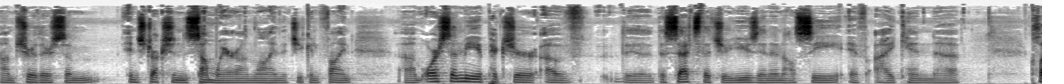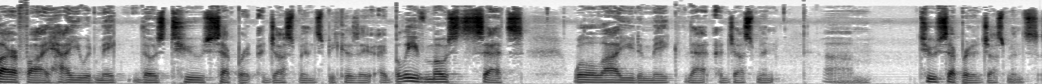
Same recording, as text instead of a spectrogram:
I'm sure there's some instructions somewhere online that you can find. Um, or send me a picture of the the sets that you're using, and I'll see if I can uh, clarify how you would make those two separate adjustments. Because I, I believe most sets will allow you to make that adjustment, um, two separate adjustments,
